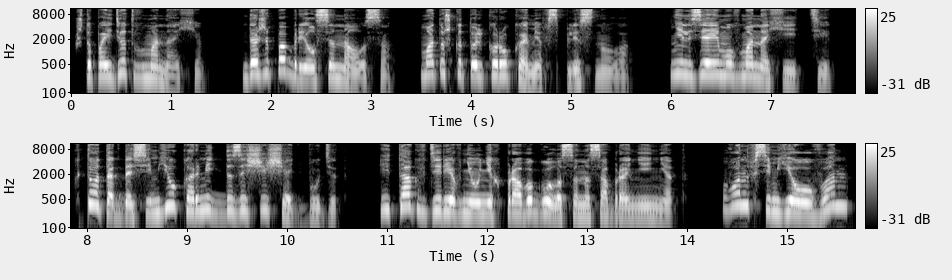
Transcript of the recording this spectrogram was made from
что пойдет в монахи. Даже побрился на лысо. Матушка только руками всплеснула. Нельзя ему в монахи идти. Кто тогда семью кормить да защищать будет? И так в деревне у них права голоса на собрании нет. Вон в семье Уван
